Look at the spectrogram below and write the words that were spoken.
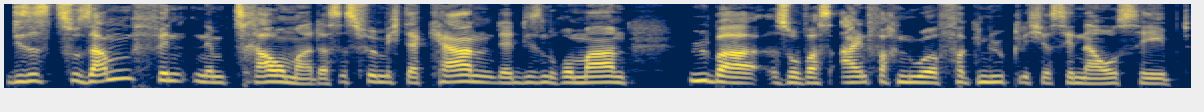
dieses Zusammenfinden im Trauma, das ist für mich der Kern, der diesen Roman über sowas einfach nur Vergnügliches hinaushebt.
